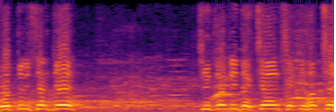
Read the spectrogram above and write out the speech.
বত্রিশের যে চিত্রটি দেখছেন, সেটি হচ্ছে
